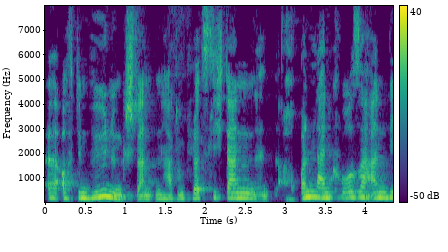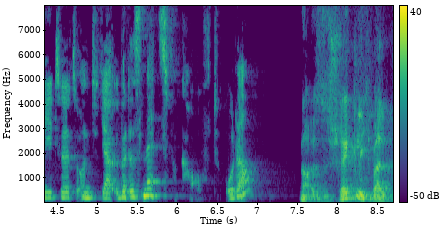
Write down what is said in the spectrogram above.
äh, auf den Bühnen gestanden hat und plötzlich dann auch Online-Kurse anbietet und ja über das Netz verkauft, oder? Na, es ist schrecklich, weil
